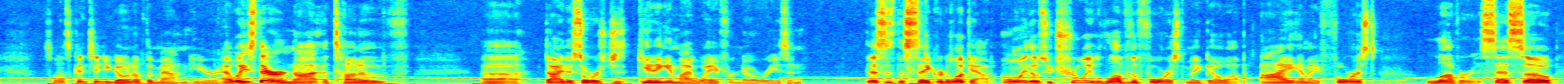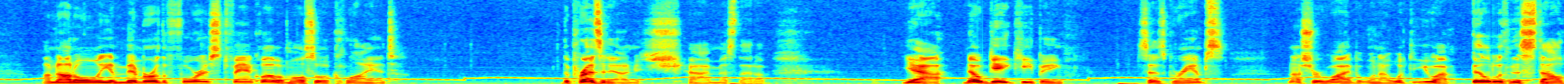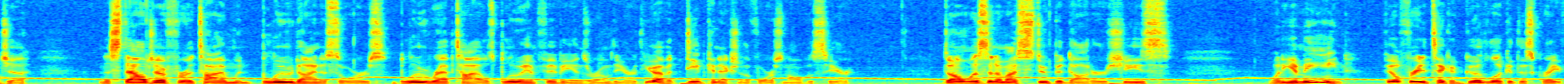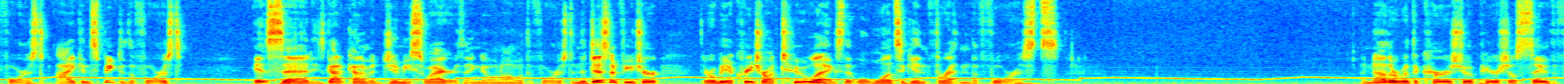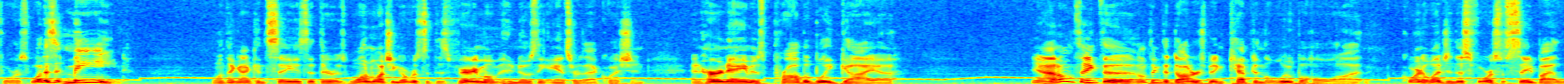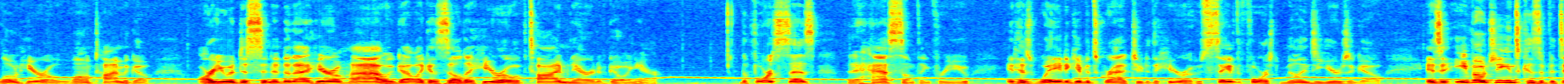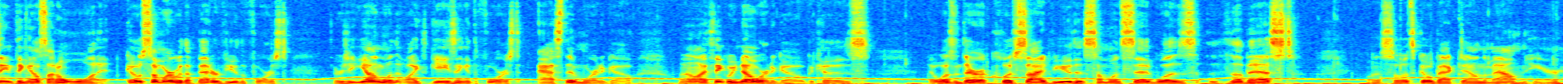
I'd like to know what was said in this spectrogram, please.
So let's continue going up the mountain here. At least there are not a ton of uh, dinosaurs just getting in my way for no reason. This is the sacred lookout. Only those who truly love the forest may go up. I am a forest lover. It says so. I'm not only a member of the Forest fan club, I'm also a client. The president, I mean, I messed that up. Yeah, no gatekeeping, says Gramps. Not sure why, but when I looked at you, I'm filled with nostalgia. Nostalgia for a time when blue dinosaurs, blue reptiles, blue amphibians roamed the earth. You have a deep connection to the forest and all of us here. Don't listen to my stupid daughter. She's... What do you mean? Feel free to take a good look at this great forest. I can speak to the forest. It said, he's got kind of a Jimmy Swaggart thing going on with the forest. In the distant future, there will be a creature on two legs that will once again threaten the forests. Another with the courage to appear shall save the forest. What does it mean? One thing I can say is that there is one watching over us at this very moment who knows the answer to that question. And her name is probably Gaia. Yeah, I don't think the I don't think the daughter's been kept in the loop a whole lot. According to legend, this forest was saved by a lone hero a long time ago. Are you a descendant of that hero? Ah, we've got like a Zelda hero of time narrative going here. The forest says that it has something for you, it has waited to give its gratitude to the hero who saved the forest millions of years ago. Is it Evo Genes? Because if it's anything else, I don't want it. Go somewhere with a better view of the forest. There's a young one that likes gazing at the forest. Ask them where to go. Well, I think we know where to go because it wasn't there a cliffside view that someone said was the best. So let's go back down the mountain here.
